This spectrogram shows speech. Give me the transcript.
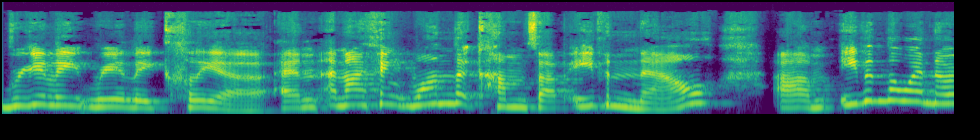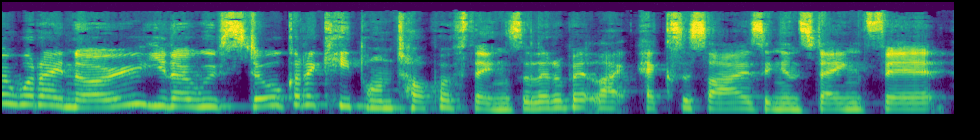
really, really clear. And, and I think one that comes up even now, um, even though I know what I know, you know, we've still got to keep on top of things a little bit like exercising and staying fit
